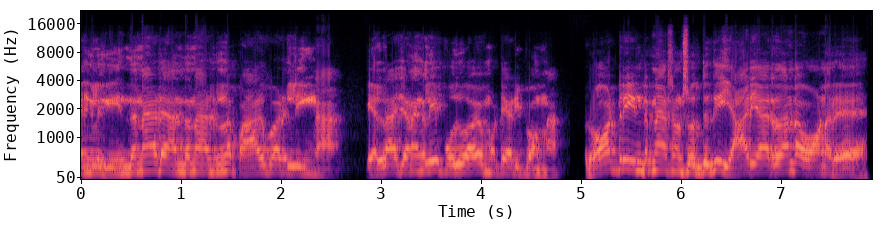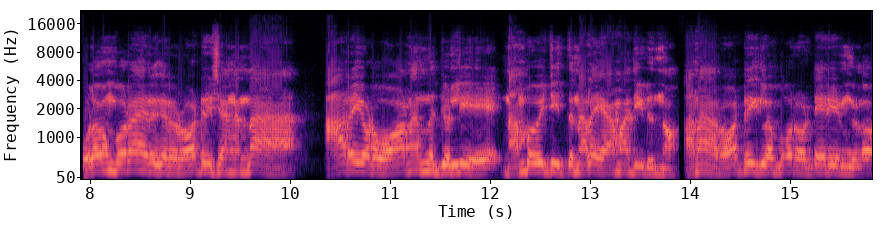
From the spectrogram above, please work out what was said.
எங்களுக்கு இந்த நாடு அந்த நாடுலாம் பாகுபாடு இல்லைங்கண்ணா. எல்லா ஜனங்களையும் பொதுவாகவே மொட்டை அடிப்போங்கண்ணா ரோட்டரி இன்டர்நேஷனல் சொத்துக்கு யார் யார் தான்டா ஓனரு உலகம் பூரா இருக்கிற ரோட்டரி சங்கம் தான் ஆரையோட ஓனர்னு சொல்லி நம்ம வச்சு இத்தனால ஏமாத்திட்டு இருந்தோம். ஆனா ரோட்டரி கிளப்போ ரொட்டேரியன்களோ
